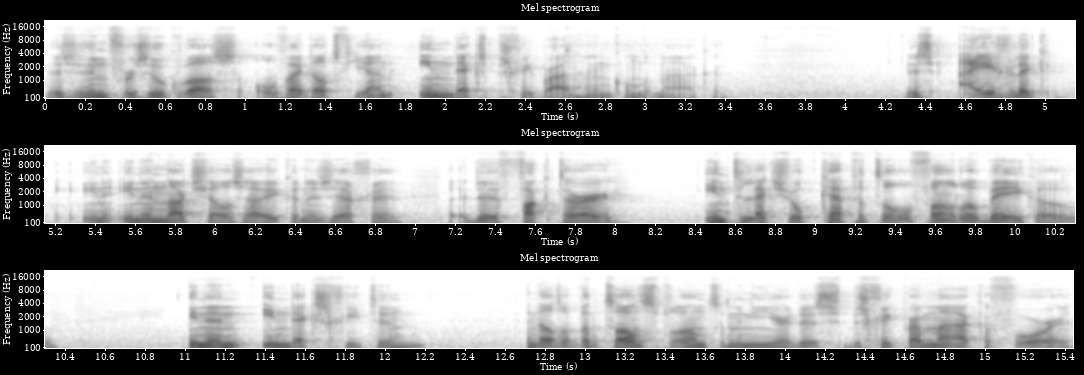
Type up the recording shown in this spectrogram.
Dus hun verzoek was of wij dat via een index beschikbaar hun konden maken. Dus eigenlijk in, in een nutshell zou je kunnen zeggen: de factor intellectual capital van Robeco in een index schieten. En dat op een transparante manier dus beschikbaar maken voor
